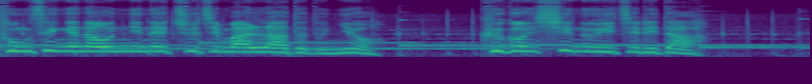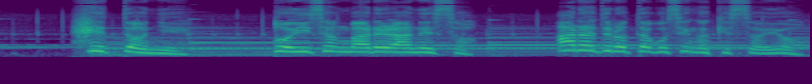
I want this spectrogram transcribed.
동생이나 언니네 주지 말라 하더군요. 그건 신우이질이다. 했더니 더 이상 말을 안 해서 알아들었다고 생각했어요.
